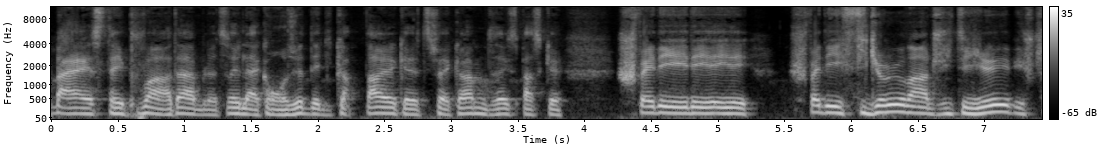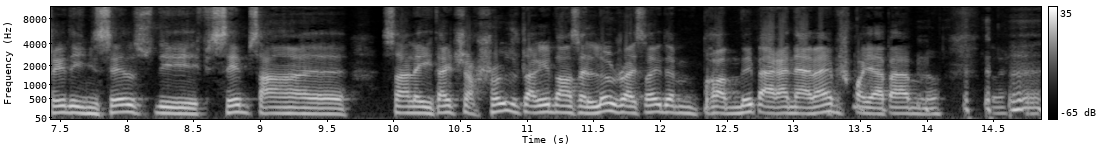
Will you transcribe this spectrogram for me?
Ben, c'était épouvantable. Tu sais, la conduite d'hélicoptère que tu fais comme, c'est parce que je fais des, des- je fais des figures dans GTA, puis je tire des missiles sur des cibles sans, euh, sans les têtes chercheuses. J'arrive dans celle-là, j'essaie de me promener par en avant, puis je suis pas capable. Là.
